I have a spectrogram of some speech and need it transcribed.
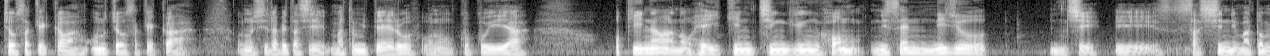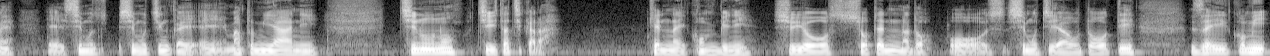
調査結果はこの調査結果この調べたしまとめているこの国威や沖縄の平均賃金本2020日、えー、冊子にまとめ、えー、シムシムチン会、えー、まとみやに知能の1日から県内コンビニ主要書店などシムチやうとうて税込み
